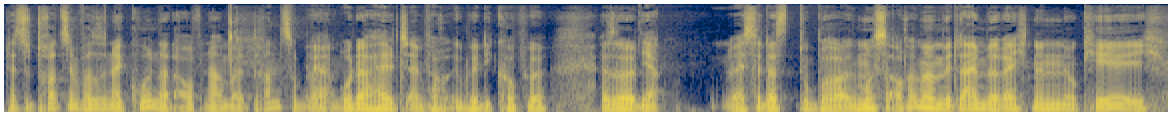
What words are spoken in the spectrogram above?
dass du trotzdem versuchst, in der Kohlenhydrataufnahme dran zu Ja, bleiben. oder halt einfach über die Kuppe. Also, Ja. weißt du, dass du musst auch immer mit einberechnen, okay, ich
